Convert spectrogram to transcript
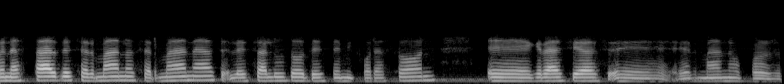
Buenas tardes, hermanos, hermanas. Les saludo desde mi corazón. Eh, gracias, eh, hermano, por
